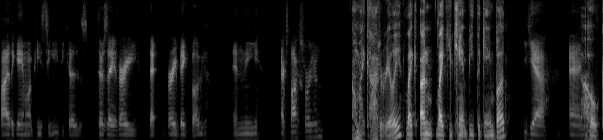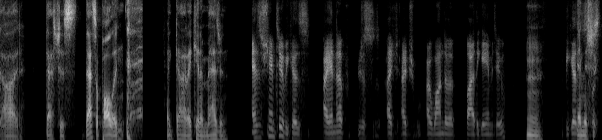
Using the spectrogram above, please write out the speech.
buy the game on PC because there's a very very big bug in the Xbox version. Oh my god, really? Like un like you can't beat the game bug? Yeah, and Oh god. That's just that's appalling. my god, I can't imagine. And it's a shame too because I ended up just I I I wanted to buy the game too Mm. because And it's it's like, just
